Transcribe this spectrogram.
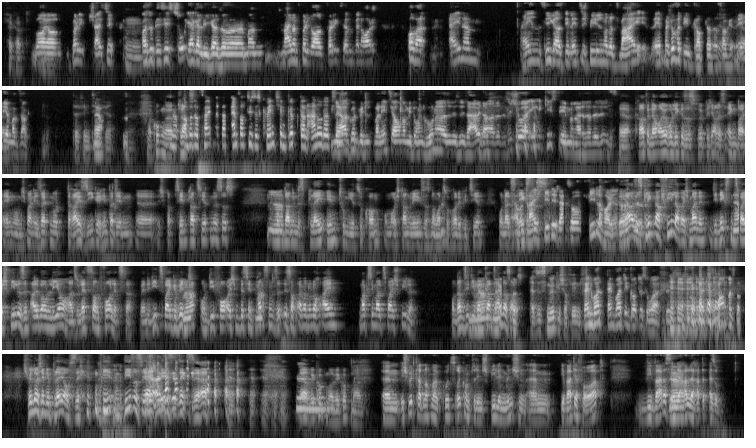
verkackt. War ja völlig scheiße. Mhm. Also das ist so ärgerlich. Also man Mailand spielt war völlig für den Arsch. Aber einem, einen Sieger aus den letzten Spielen oder zwei hätte man schon verdient gehabt, oder sag, ja, hätte ich mal gesagt. Definitiv, ja. ja. Mal gucken, äh, ja, Platz. Aber da fällt mir dann einfach dieses Quäntchen Glück dann auch noch dazu. Ja, gut, Valencia haben wir mit einem gewonnen, also das ist auch wieder, also das ist schon eine enge Kiste immer, also das ist. Ja, gerade in der Euroleague ist es wirklich alles eng bei eng und ich meine, ihr seid nur drei Siege hinter dem, äh, ich glaube, zehn Platzierten ist es ja. um dann in das Play-In-Turnier zu kommen, um euch dann wenigstens nochmal zu qualifizieren. Und als ja, nächstes. Drei Spiele ist dann so viel heute. Ja, das klingt nach viel, aber ich meine, die nächsten ja. zwei Spiele sind Alba und Lyon, also letzter und vorletzter. Wenn ihr die zwei gewinnt ja. und die vor euch ein bisschen patzen, ist auf einmal nur noch ein, maximal zwei Spiele. Und dann sieht die Welt ganz anders aus. Also es ist möglich auf jeden Fall. Dein Wort, dein Wort in Gottes Ohr. Das, das machen wir so. Ich will euch in den Playoffs sehen. Dieses Jahr, ja. nächstes Jahr. Ja, ja, ja, ja, wir gucken mal, wir gucken mal. Ähm, ich würde gerade noch mal kurz zurückkommen zu den Spielen in München. Ähm, ihr wart ja vor Ort. Wie war das in der Halle? Hat, also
